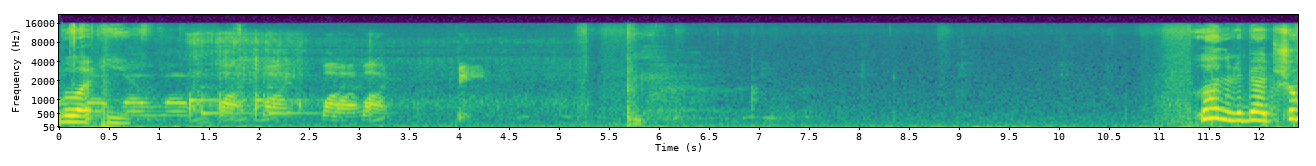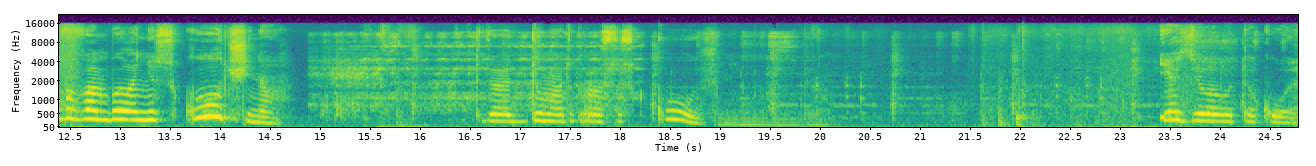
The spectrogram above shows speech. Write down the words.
Было и... Ладно, ребят, чтобы вам было не скучно. Я думаю, это просто скучно. Я сделаю вот такое.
